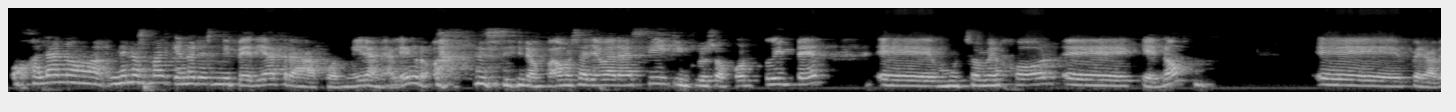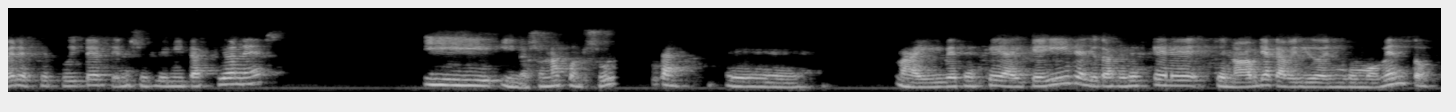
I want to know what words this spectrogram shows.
ojalá no, menos mal que no eres mi pediatra. Pues mira, me alegro. si nos vamos a llevar así, incluso por Twitter, eh, mucho mejor eh, que no. Eh, pero a ver, es que Twitter tiene sus limitaciones y, no es una consulta. Eh, hay veces que hay que ir y hay otras veces que, no habría que haber ido en ningún momento.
